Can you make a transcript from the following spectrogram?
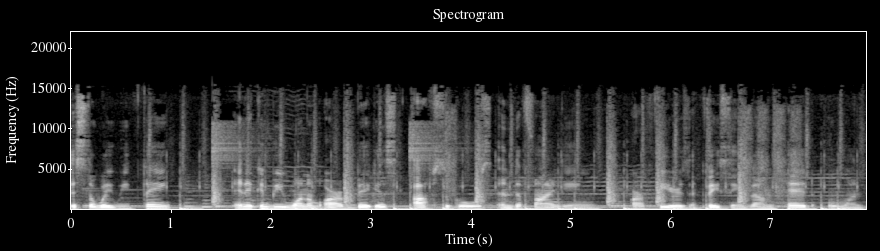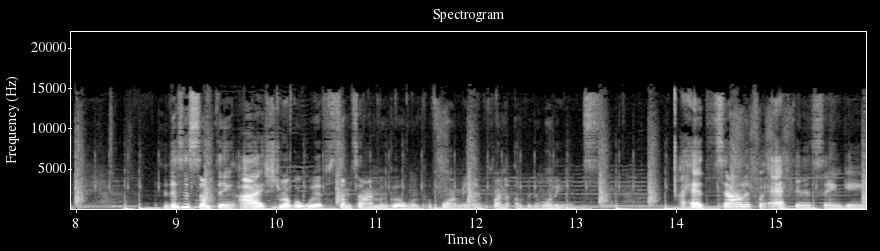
it's the way we think and it can be one of our biggest obstacles in defining our fears and facing them head on. And this is something I struggled with some time ago when performing in front of an audience. I had talent for acting and singing,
